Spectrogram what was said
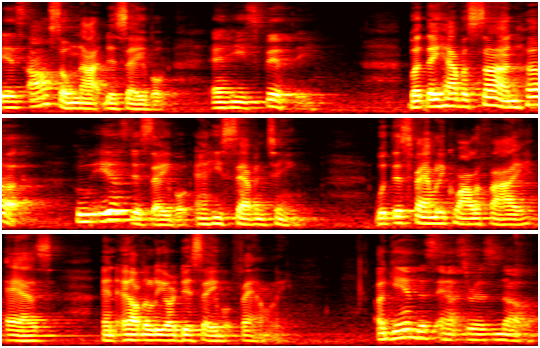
is also not disabled and he's 50. But they have a son, Huck, who is disabled and he's 17. Would this family qualify as an elderly or disabled family? Again, this answer is no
